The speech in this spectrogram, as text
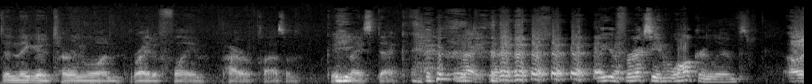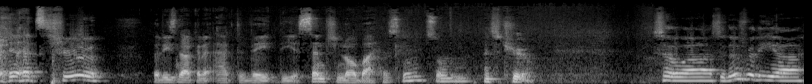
Then they go turn one, Rite of Flame, Pyroclasm. Good, nice deck. right. right. well, your Phyrexian Walker lives. oh, yeah, that's true. But he's not going to activate the Ascension all by his lonesome. That's true. So uh, so those were the uh,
